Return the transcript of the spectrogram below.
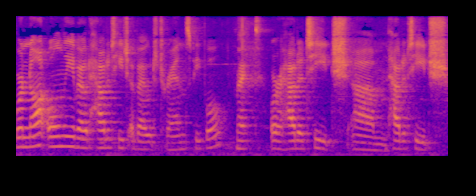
were not only about how to teach about trans people Right. or how to teach um, how to teach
